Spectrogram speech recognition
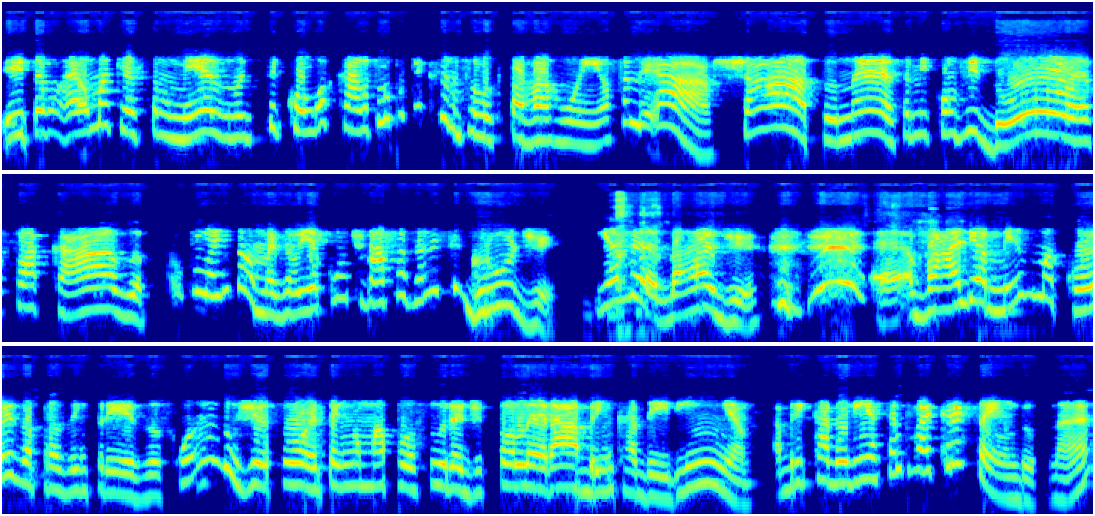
Então, é uma questão mesmo de se colocar. Ela falou, por que, que você não falou que tava ruim. Eu falei, ah, chato, né? Você me convidou, é sua casa. Eu falei, então, mas eu ia continuar fazendo esse grude. E a verdade é, vale a mesma coisa para as empresas. Quando o gestor tem uma postura de tolerar a brincadeirinha, a brincadeirinha sempre vai crescendo, né?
